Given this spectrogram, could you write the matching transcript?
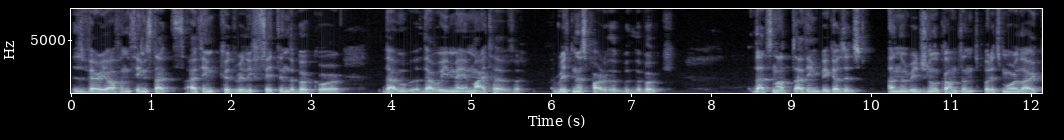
It's very often things that I think could really fit in the book or that that we may might have written as part of the, the book. That's not, I think, because it's an original content, but it's more like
